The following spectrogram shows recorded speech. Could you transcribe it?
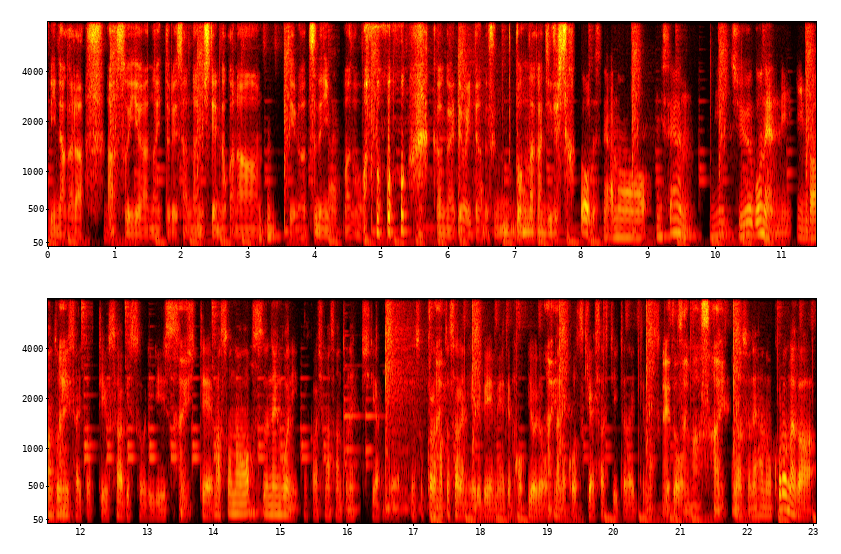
りながらあそういやナイトレイさん何してんのかなっていうのは常に、はい。あの 考えてはいたんですけどどんな感じでした？そうですね、あの2015年にインバウンドインサイトっていうサービスをリリースして、まあ、その数年後に川島さんとね、知り合って、でそこからまたさらに LBMA でもい。ろいろはい。長くお付き合いさせていただいてますけど、ありがとうございます。はい。そうなんですよね。あのコロナが、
